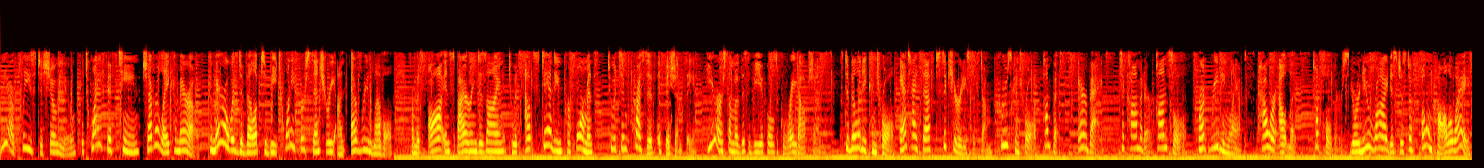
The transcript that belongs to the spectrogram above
We are pleased to show you the 2015 Chevrolet Camaro. Camaro was developed to be 21st century on every level, from its awe-inspiring design to its outstanding performance to its impressive efficiency. Here are some of this vehicle's great options. Stability control, anti-theft security system, cruise control, compass, airbags, tachometer, console, front reading lamps, power outlets, cup holders. Your new ride is just a phone call away.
